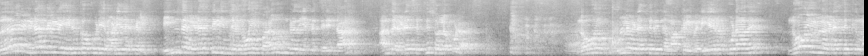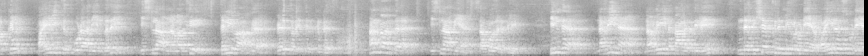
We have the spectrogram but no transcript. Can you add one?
வேறு இடங்களில் இருக்கக்கூடிய மனிதர்கள் இந்த இடத்தில் இந்த நோய் பரவுகின்றது என்று தெரிந்தால் அந்த இடத்துக்கு சொல்லக்கூடாது. நோய் உள்ள இடத்திலிருந்து மக்கள் வெளியேறக்கூடாது. நோயுள்ள இடத்துக்கு மக்கள் பயணிக்க கூடாது என்பதை இஸ்லாம் நமக்கு தெளிவாக எடுத்துரைத்திருக்கின்றது. அன்பார்ந்த இஸ்லாமிய சகோதரர்களே இந்த நவீன நவீன காலத்திலே இந்த விஷக்கிருமிகளுடைய வைரஸுடைய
